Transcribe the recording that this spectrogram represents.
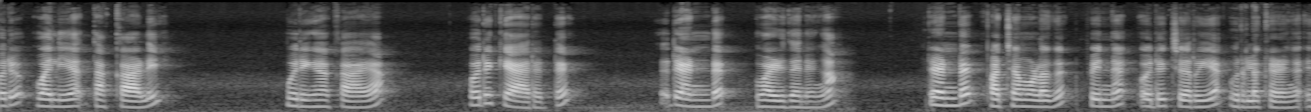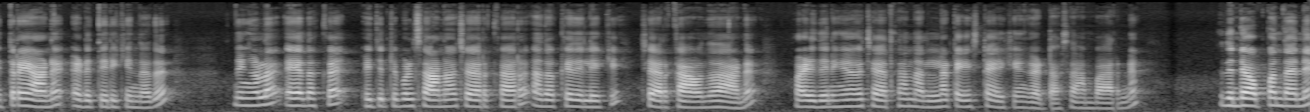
ഒരു വലിയ തക്കാളി മുരിങ്ങക്കായ ഒരു ക്യാരറ്റ് രണ്ട് വഴുതനങ്ങ രണ്ട് പച്ചമുളക് പിന്നെ ഒരു ചെറിയ ഉരുളക്കിഴങ്ങ്. ഇത്രയാണ് എടുത്തിരിക്കുന്നത്. നിങ്ങൾ ഏതൊക്കെ വെജിറ്റബിൾസ് ആണോ ചേർക്കാറ് അതൊക്കെ ഇതിലേക്ക് ചേർക്കാവുന്നതാണ്. വഴുതനങ്ങ ചേർത്താൽ നല്ല ടേസ്റ്റ് ആയിരിക്കും കേട്ടോ സാമ്പാറിന്. ഇതിന്റെ ഒപ്പം തന്നെ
